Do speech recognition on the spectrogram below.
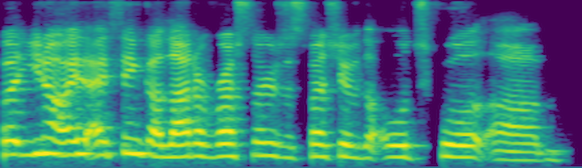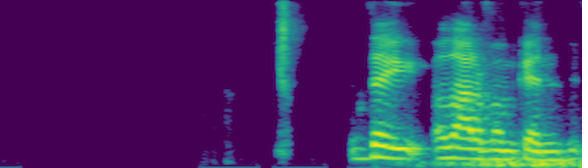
but you know, I, I think a lot of wrestlers, especially of the old school, um, they a lot of them can,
